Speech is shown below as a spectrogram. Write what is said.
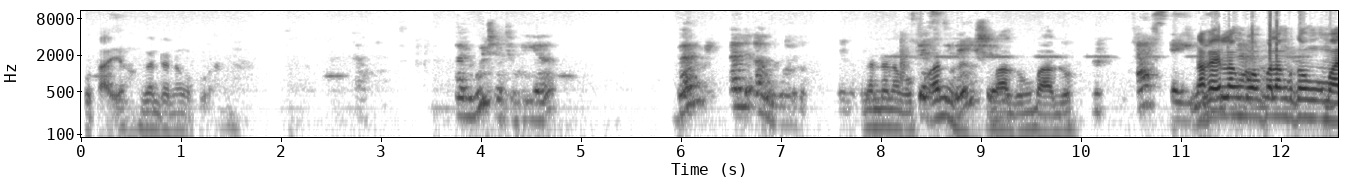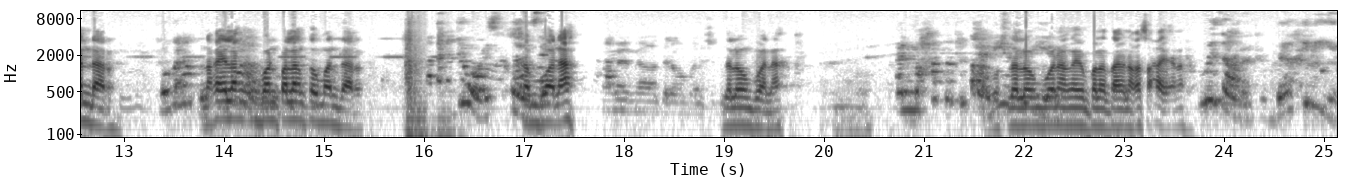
po tayo. Ganda ng upuan. الوجهة هي بنك الأول Ganda ng upuan. Bagong bago. SA Nakailang buwan pa lang itong umandar. Nakailang buwan pa lang ito umandar. Doors Isang closing. buwan na. Dalawang buwan na. المحطة Tapos التالية dalawang buwan na ngayon pa lang tayo nakasakay. Ano? وزارة الداخلية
